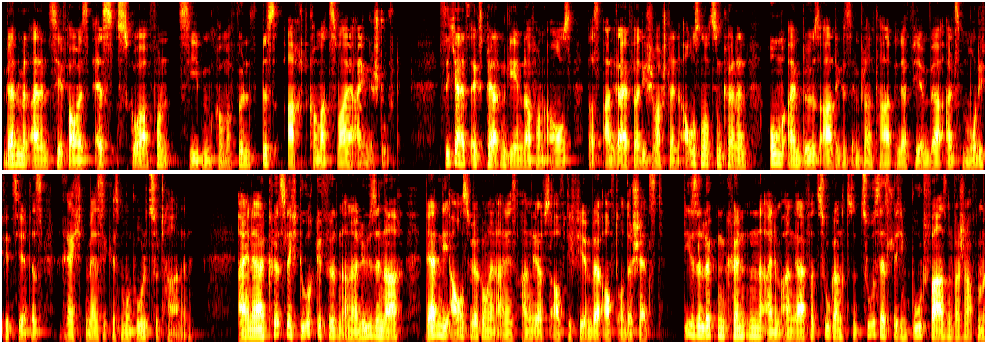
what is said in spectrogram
werden mit einem CVSS-Score von 7,5 bis 8,2 eingestuft. Sicherheitsexperten gehen davon aus, dass Angreifer die Schwachstellen ausnutzen können, um ein bösartiges Implantat in der Firmware als modifiziertes rechtmäßiges Modul zu tarnen einer kürzlich durchgeführten Analyse nach werden die Auswirkungen eines Angriffs auf die Firmware oft unterschätzt. Diese Lücken könnten einem Angreifer Zugang zu zusätzlichen Bootphasen verschaffen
